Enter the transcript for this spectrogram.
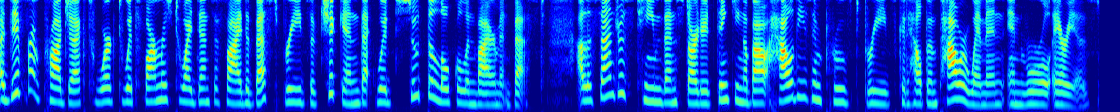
a different project worked with farmers to identify the best breeds of chicken that would suit the local environment best. Alessandra's team then started thinking about how these improved breeds could help empower women in rural areas.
